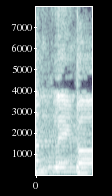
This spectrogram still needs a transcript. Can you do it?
เป็นเสียงเพลงบอก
